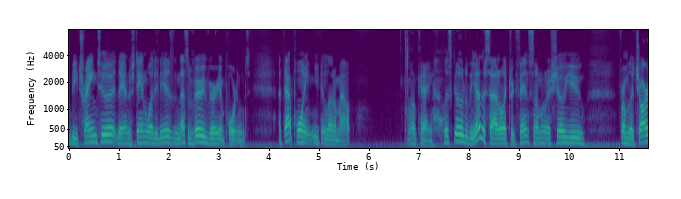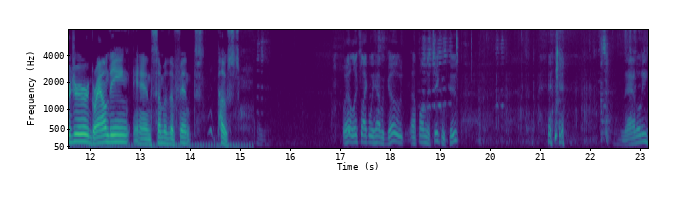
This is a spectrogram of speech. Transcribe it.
be trained to it, they understand what it is, and that's very, very important. At that point, you can let them out. Okay, let's go to the other side electric fence, and I'm going to show you from the charger, grounding, and some of the fence posts. Well, it looks like we have a goat up on the chicken coop. Natalie.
